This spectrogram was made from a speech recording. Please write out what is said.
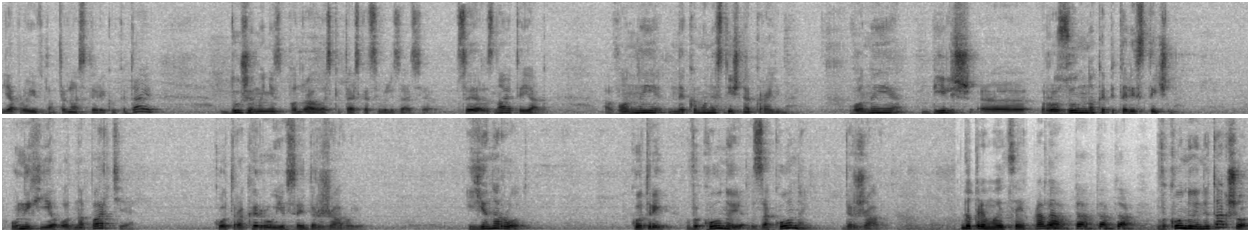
Я провів там 13 рік у Китаї. Дуже мені понравилась китайська цивілізація. Це знаєте як? Вони не комуністична країна, вони більш е, розумно капіталістична. У них є одна партія, котра керує всією державою. І є народ, котрий виконує закони держави. Дотримується їх, правда? Так, так, так, так. Виконує не так, що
